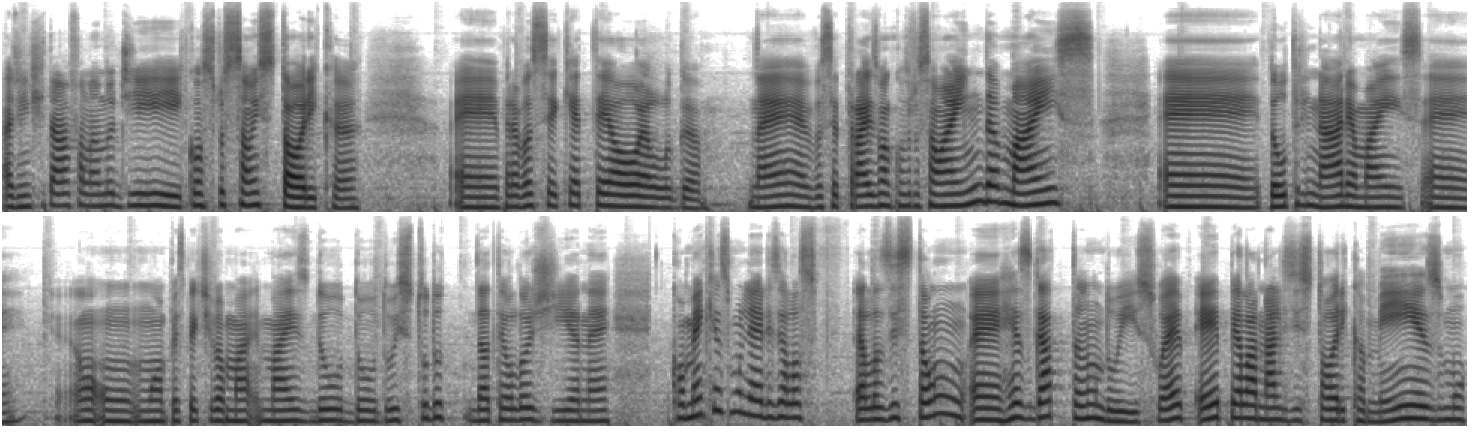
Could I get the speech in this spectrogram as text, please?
a gente estava falando de construção histórica. É, para você que é teóloga, né, você traz uma construção ainda mais é, doutrinária, mais é, um, uma perspectiva mais do, do, do, estudo da teologia, né? Como é que as mulheres elas, elas estão é, resgatando isso? É, é pela análise histórica mesmo?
